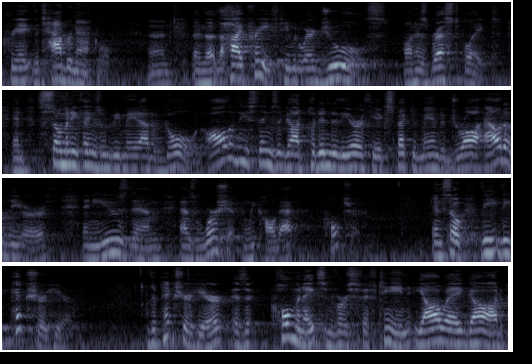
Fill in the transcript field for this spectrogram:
create the tabernacle and, and the, the high priest, he would wear jewels on his breastplate. And so many things would be made out of gold. All of these things that God put into the earth, he expected man to draw out of the earth and use them as worship. And we call that culture. And so the, the picture here, the picture here, as it culminates in verse 15, Yahweh God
